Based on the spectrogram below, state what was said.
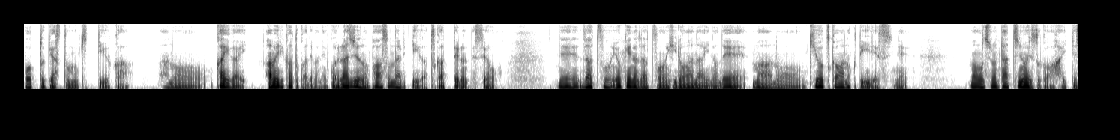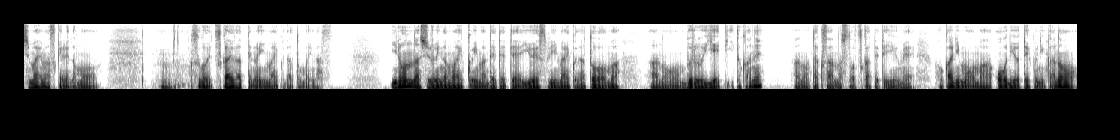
ポッドキャスト向きっていうか、あの、海外、アメリカとかではね、これラジオのパーソナリティが使ってるんですよ。で、雑音、余計な雑音を拾わないので、まあ、あの、気を使わなくていいですしね。まあ、もちろんタッチノイズとかは入ってしまいますけれども、うん、すごい使い勝手のいいマイクだと思います。いろんな種類のマイク今出てて、USB マイクだと、まあ、あの、 Blue Yeti とかね、あの、たくさんの人使ってて有名。他にも、まあ、オーディオテクニカの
